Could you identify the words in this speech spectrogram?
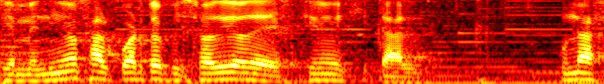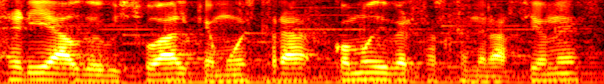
Bienvenidos al cuarto episodio de Destino Digital, una serie audiovisual que muestra cómo diversas generaciones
